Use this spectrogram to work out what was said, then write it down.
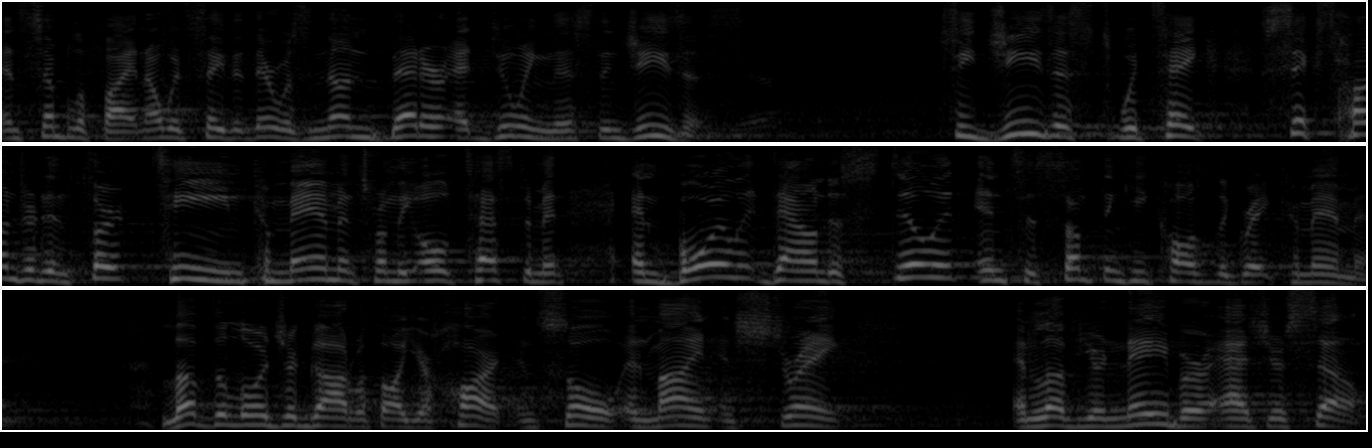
and simplify it. And I would say that there was none better at doing this than Jesus. See, Jesus would take 613 commandments from the Old Testament and boil it down, to distill it into something he calls the Great Commandment. Love the Lord your God with all your heart and soul and mind and strength, and love your neighbor as yourself.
